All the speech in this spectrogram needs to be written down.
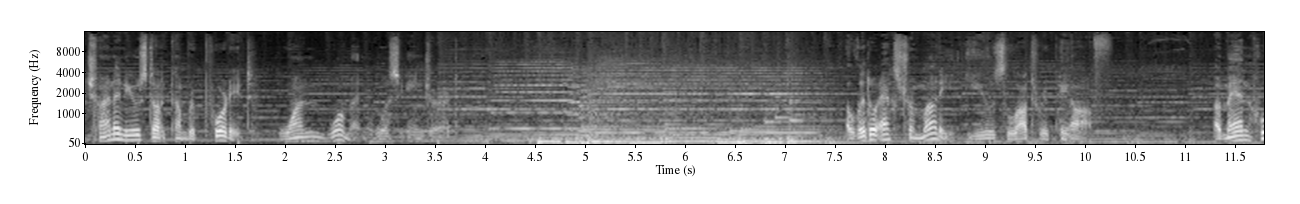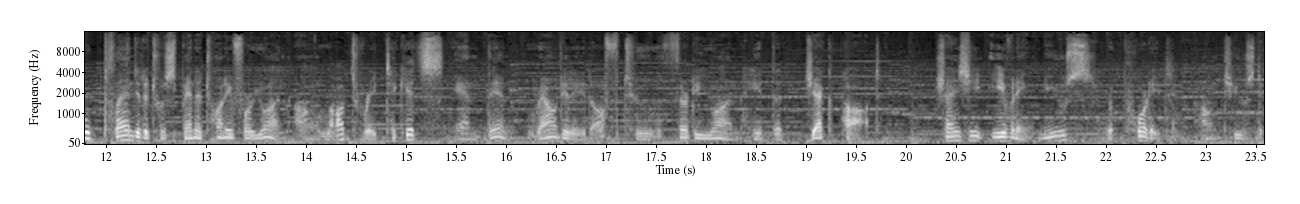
ChinaNews.com reported one woman was injured. A little extra money used lottery payoff. A man who planned to spend 24 yuan on lottery tickets and then rounded it off to 30 yuan hit the jackpot. Shanxi Evening News reported on Tuesday.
